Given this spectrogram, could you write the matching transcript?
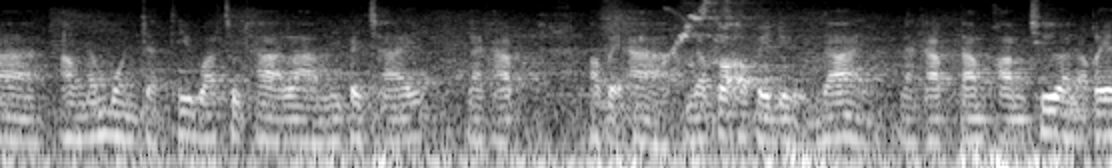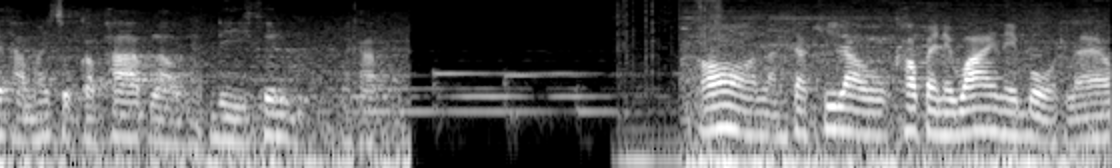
มาเอาน้ำมนต์จากที่วัดสุทธารามนี้ไปใช้นะครับ เอาไปอาบแล้วก็เอาไปดื่มได้นะครับ ตามความเชื่อเราก็จะทำให้สุขภาพเราเดีขึ้นนะครับ ก็หลังจากที่เราเข้าไปในไหว้ในโบสถ์แล้ว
